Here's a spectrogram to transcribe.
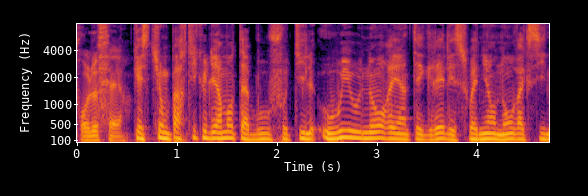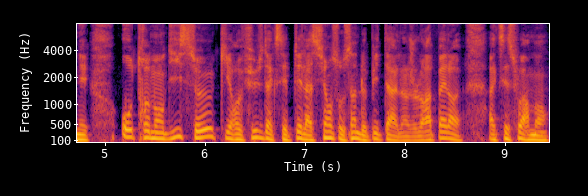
pour le faire. Question particulièrement taboue. Faut-il, oui ou non, réintégrer les soignants non vaccinés? Autrement dit, ceux qui refusent d'accepter la science au sein de l'hôpital. Hein, je le rappelle euh, accessoirement.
